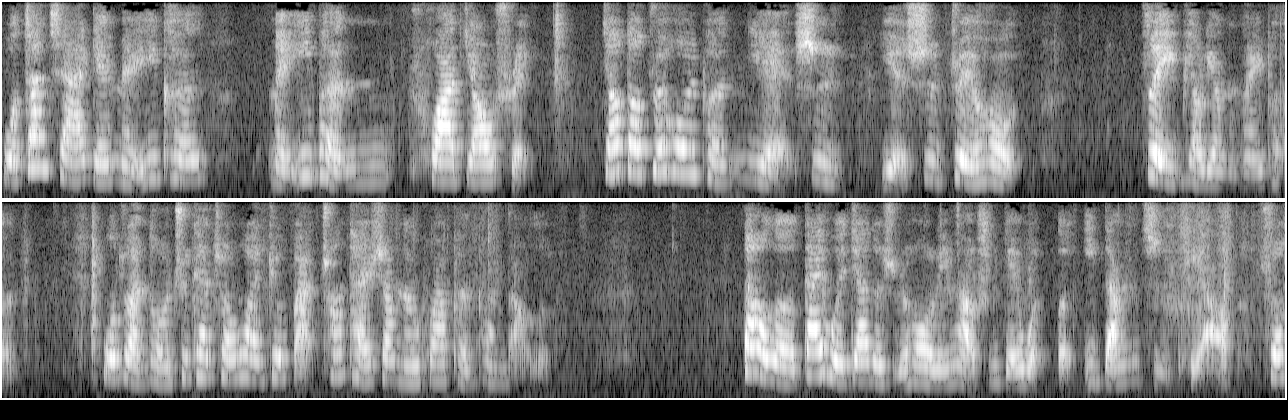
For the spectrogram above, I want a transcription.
我站起来给每一颗。每一盆花浇水，浇到最后一盆也是也是最后最漂亮的那一盆。我转头去看窗外，就把窗台上的花盆碰倒了。到了该回家的时候，林老师给我了一张纸条，说：“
